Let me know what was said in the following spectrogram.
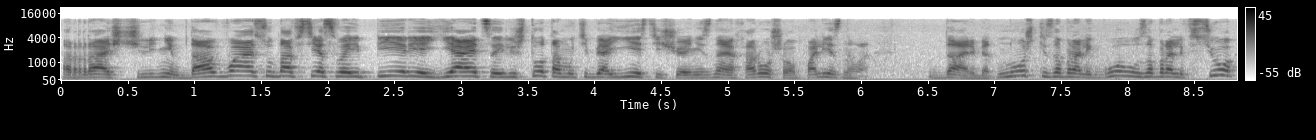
расчленим. Давай сюда все свои перья, яйца или что там у тебя есть еще, я не знаю, хорошего, полезного. Да, ребят, ножки забрали, голову забрали, все,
